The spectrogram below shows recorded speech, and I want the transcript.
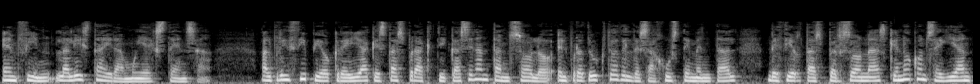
En fin, la lista era muy extensa. Al principio creía que estas prácticas eran tan solo el producto del desajuste mental de ciertas personas que no conseguían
